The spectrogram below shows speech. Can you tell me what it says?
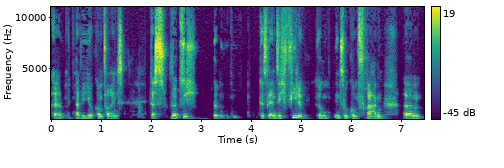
äh mit einer Videokonferenz? Genau. Das wird sich, ähm, das werden sich viele in Zukunft fragen, ähm,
